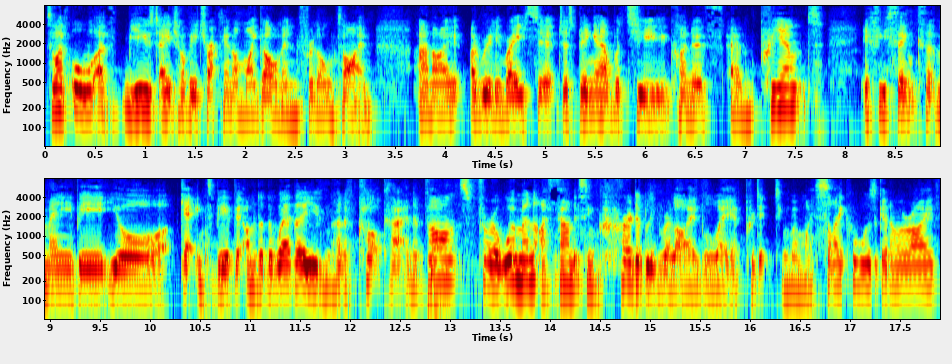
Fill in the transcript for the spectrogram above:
So I've all I've used HRV tracking on my Garmin for a long time, and I, I really rate it. Just being able to kind of um, preempt if you think that maybe you're getting to be a bit under the weather, you can kind of clock that in advance. For a woman, I found it's an incredibly reliable way of predicting when my cycle was going to arrive.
